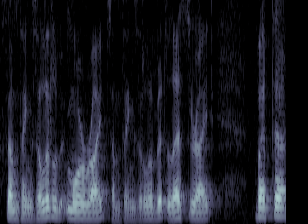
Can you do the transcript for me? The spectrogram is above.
Some things a little bit more right, some things a little bit less right. But uh,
